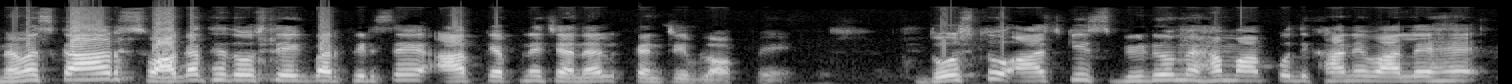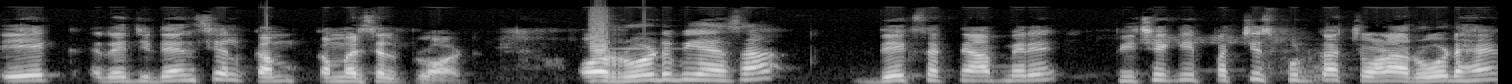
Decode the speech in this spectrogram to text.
नमस्कार, स्वागत है दोस्तों एक बार फिर से आपके अपने चैनल कंट्री ब्लॉग पे। दोस्तों, आज की इस वीडियो में हम आपको दिखाने वाले हैं एक रेजिडेंशियल कम कमर्शियल प्लॉट और रोड भी ऐसा, देख सकते हैं आप मेरे, पीछे की 25 फुट का चौड़ा रोड है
